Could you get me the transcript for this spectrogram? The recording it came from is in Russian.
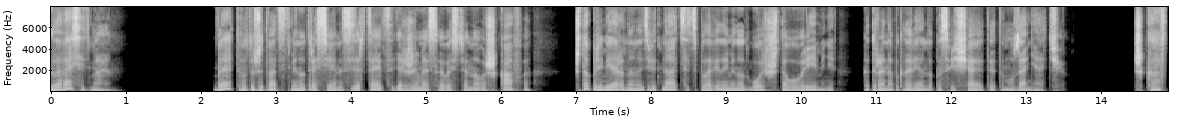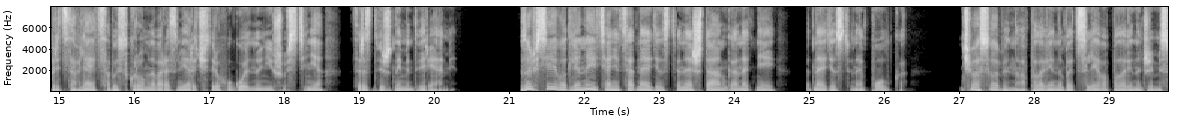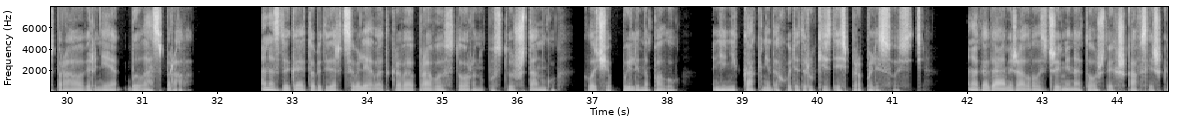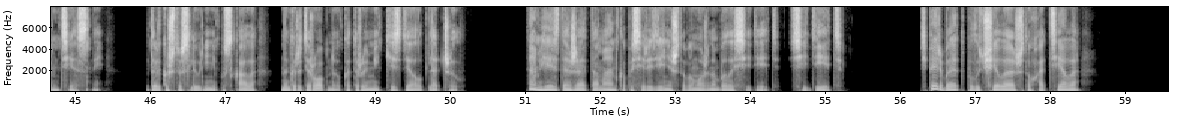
Глава седьмая. Бет вот уже 20 минут рассеянно созерцает содержимое своего стенного шкафа, что примерно на 19 с половиной минут больше того времени, которое она обыкновенно посвящает этому занятию. Шкаф представляет собой скромного размера четырехугольную нишу в стене с раздвижными дверями. Вдоль всей его длины тянется одна единственная штанга, а над ней одна единственная полка — Ничего особенного. Половина Бет слева, половина Джимми справа, вернее, была справа. Она сдвигает обе дверцы влево, открывая правую сторону, пустую штангу, клочья пыли на полу. Мне никак не доходят руки здесь пропылесосить. Она годами жаловалась Джимми на то, что их шкаф слишком тесный. И только что слюни не пускала на гардеробную, которую Микки сделал для Джилл. Там есть даже атаманка посередине, чтобы можно было сидеть. Сидеть. Теперь Бет получила, что хотела.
